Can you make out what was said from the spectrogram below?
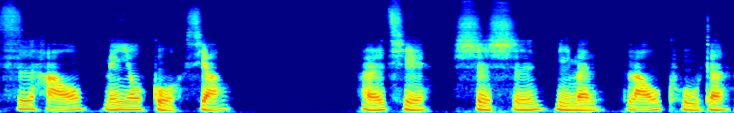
丝毫没有果效，而且是使你们劳苦的。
